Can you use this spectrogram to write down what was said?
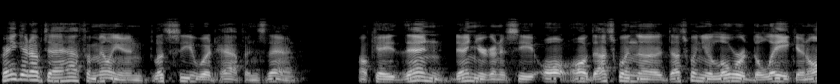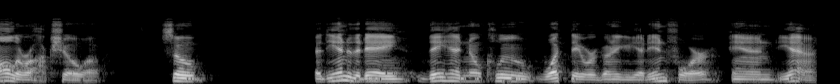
Crank it up to half a million. Let's see what happens then. Okay, then then you're going to see oh, oh that's when the that's when you lowered the lake and all the rocks show up. So at the end of the day, they had no clue what they were going to get in for, and yeah,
